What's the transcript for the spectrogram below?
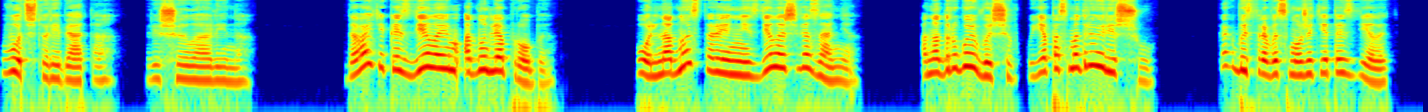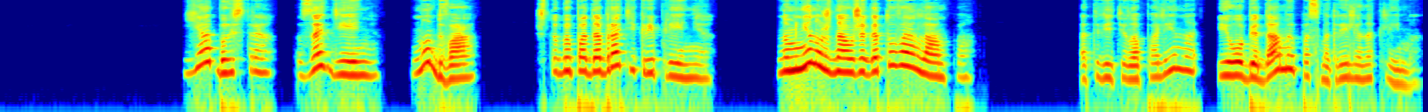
Вот что, ребята, решила Алина. Давайте-ка сделаем одну для пробы. Поль, на одной стороне сделаешь вязание, а на другой вышивку. Я посмотрю и решу. Как быстро вы сможете это сделать? Я быстро, за день, ну два, чтобы подобрать и крепление. Но мне нужна уже готовая лампа, ответила Полина, и обе дамы посмотрели на Клима.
